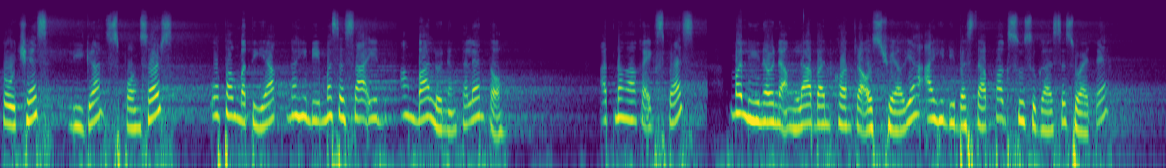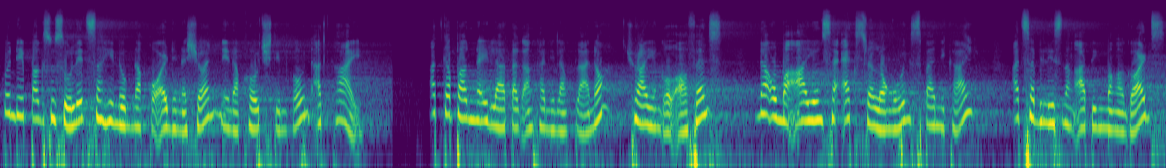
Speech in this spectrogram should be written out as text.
Coaches, liga, sponsors, upang matiyak na hindi masasaid ang balo ng talento. At mga ka-express, malinaw na ang laban kontra Australia ay hindi basta pagsusugal sa swerte, kundi pagsusulit sa hinog na koordinasyon ni na Coach Tim Cone at Kai. At kapag nailatag ang kanilang plano, triangle offense, na umaayon sa extra long wingspan ni Kai at sa bilis ng ating mga guards,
